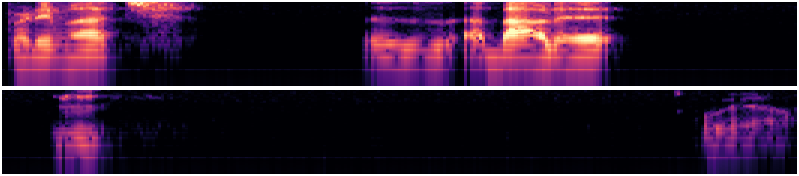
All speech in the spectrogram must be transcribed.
pretty much, is about it. Well,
